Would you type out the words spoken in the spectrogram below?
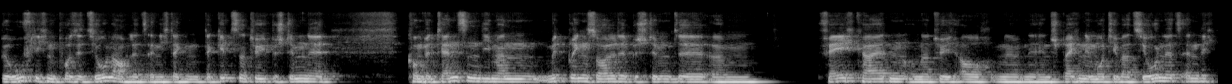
beruflichen Position auch letztendlich. Da, da gibt es natürlich bestimmte Kompetenzen, die man mitbringen sollte, bestimmte ähm, Fähigkeiten und natürlich auch eine, eine entsprechende Motivation letztendlich.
